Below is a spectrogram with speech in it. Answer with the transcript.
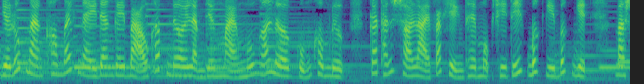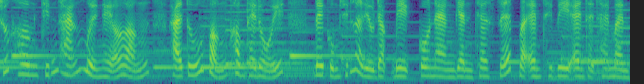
Giờ lúc màn comeback này đang gây bão khắp nơi làm dân mạng muốn ngó lơ cũng không được, các thánh soi lại phát hiện thêm một chi tiết bất ghi bất dịch mà suốt hơn 9 tháng 10 ngày ở ẩn, Hải Tú vẫn không thay đổi. Đây cũng chính là điều đặc biệt cô nàng dành cho sếp và MTV Entertainment.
